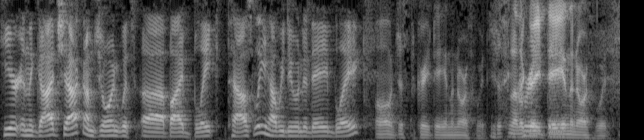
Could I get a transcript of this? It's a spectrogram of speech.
here in the Guide Shack. I'm joined with uh, by Blake Towsley. How are we doing today, Blake? Oh, just a great day in the Northwoods. Just another great, great day. day. in the Northwoods.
